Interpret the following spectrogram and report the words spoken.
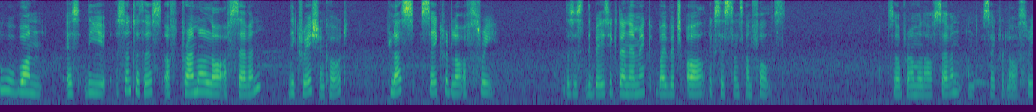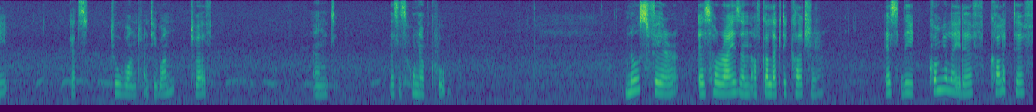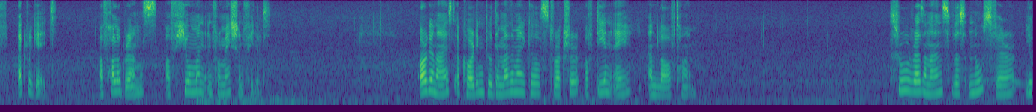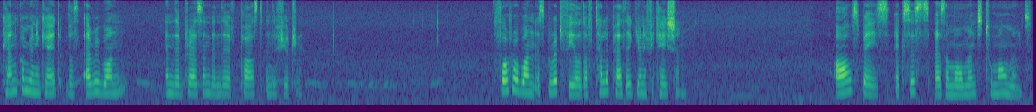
2 1 is the synthesis of primal law of 7, the creation code, plus sacred law of 3. This is the basic dynamic by which all existence unfolds. So primal law of 7 and sacred law of 3 gets 2, 1, 21, 12. And this is Hunab Ku. Noosphere is horizon of galactic culture, is the cumulative collective aggregate of holograms of human information fields organized according to the mathematical structure of DNA and law of time. Through resonance with noosphere, you can communicate with everyone in the present, in the past, in the future. 441 is grid field of telepathic unification. All space exists as a moment to moment,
